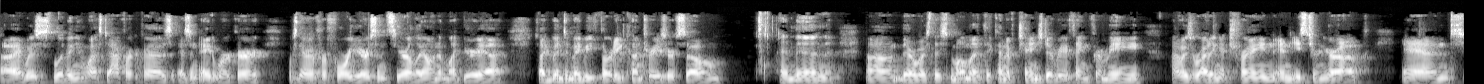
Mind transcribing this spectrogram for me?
I was living in West Africa as, as an aid worker. was there for four years in Sierra Leone and Liberia. So I'd been to maybe 30 countries or so. And then um, there was this moment that kind of changed everything for me. I was riding a train in Eastern Europe and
